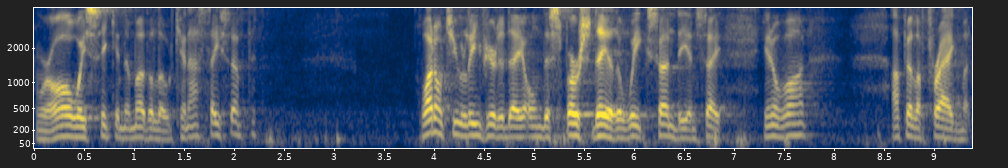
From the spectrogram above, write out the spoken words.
And we're always seeking the mother lode. Can I say something? Why don't you leave here today on this first day of the week, Sunday, and say, you know what? I feel a fragment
